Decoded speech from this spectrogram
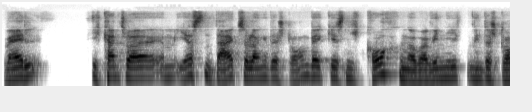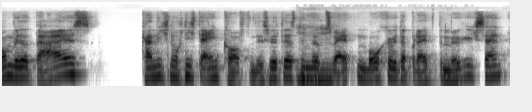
weil ich kann zwar am ersten Tag, solange der Strom weg ist, nicht kochen, aber wenn, ich, wenn der Strom wieder da ist, kann ich noch nicht einkaufen. Das wird erst mhm. in der mhm. zweiten Woche wieder breiter möglich sein.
